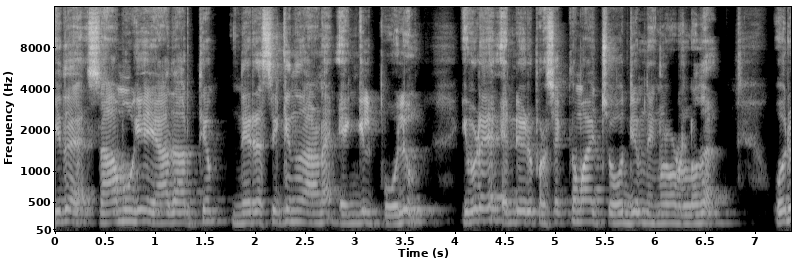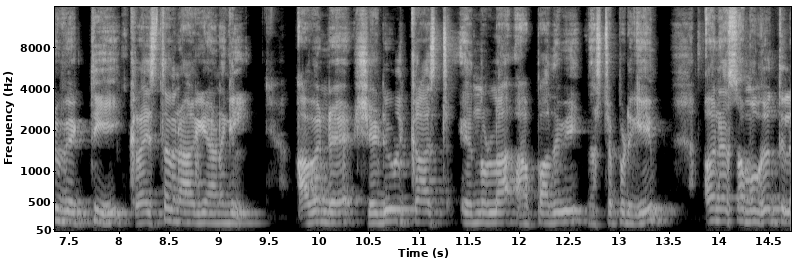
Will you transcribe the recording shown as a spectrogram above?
ഇത് സാമൂഹിക യാഥാർത്ഥ്യം നിരസിക്കുന്നതാണ് എങ്കിൽ പോലും ഇവിടെ എന്റെ ഒരു പ്രസക്തമായ ചോദ്യം നിങ്ങളോടുള്ളത്. ഒരു വ്യക്തി ക്രൈസ്തവനാകുകയാണെങ്കിൽ അവന്റെ ഷെഡ്യൂൾ കാസ്റ്റ് എന്നുള്ള ആ പദവി നഷ്ടപ്പെടുകയും അവനെ സമൂഹത്തിൽ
